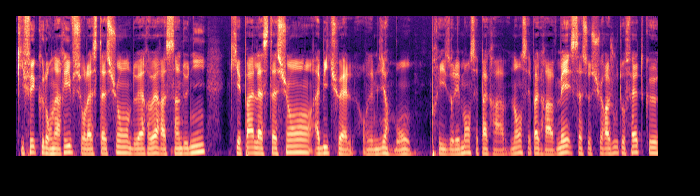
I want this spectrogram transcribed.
qui fait que l'on arrive sur la station de RER à Saint-Denis, qui n'est pas la station habituelle. On va me dire, bon, pris isolément, c'est pas grave. Non, c'est pas grave. Mais ça se surajoute au fait que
